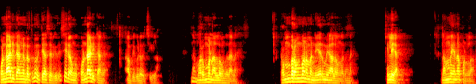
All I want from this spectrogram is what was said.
கொண்டாடிட்டாங்கன்றதுக்கும் வித்தியாசம் இருக்குது. சரி அவங்க கொண்டாடிட்டாங்க. அப்படி கூட வச்சுக்கலாம். நம்ம ரொம்ப நல்லவங்க தானே. ரொம்ப ரொம்ப நம்ம நேர்மையாளவங்க தானே. இல்லையா? நம்ம என்ன பண்ணலாம்?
